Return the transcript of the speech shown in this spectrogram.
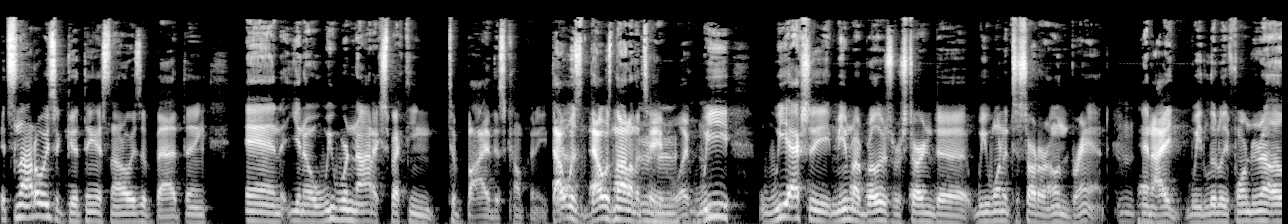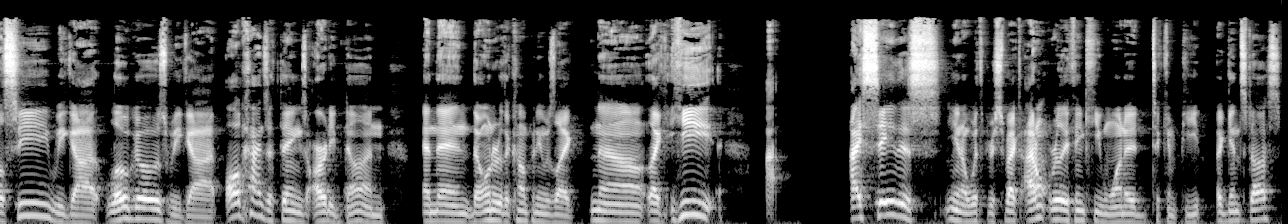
It's not always a good thing. It's not always a bad thing. And you know, we were not expecting to buy this company. That was that was not on the mm-hmm. table. Like mm-hmm. we we actually me and my brothers were starting to we wanted to start our own brand. Mm-hmm. And I we literally formed an LLC. We got logos. We got all kinds of things already done. And then the owner of the company was like, no, like he I say this, you know, with respect. I don't really think he wanted to compete against us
